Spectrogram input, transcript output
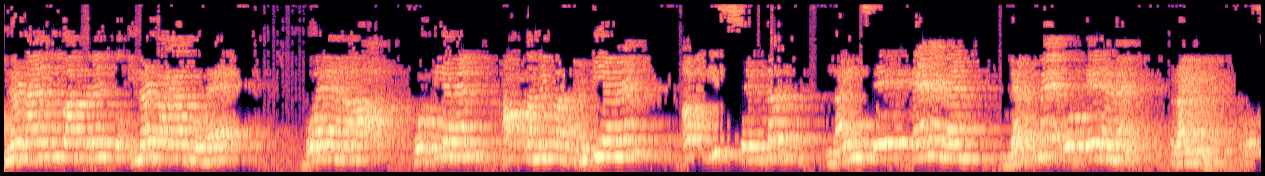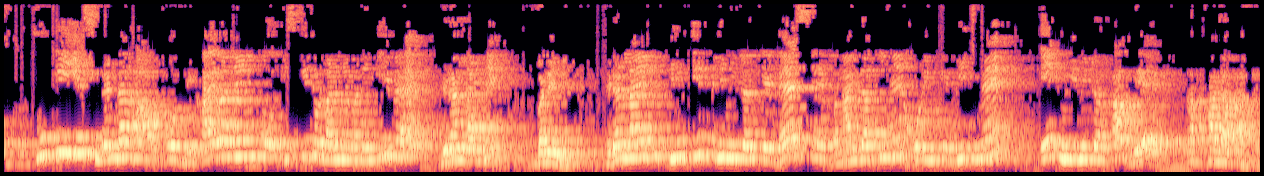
इनर डाया की बात करें तो इनर डाया जो है, वो है हमारा 40 एम एम आप करने पर 20 एम एम अब इस सेंटर लाइन से 10 एम एम लेफ़्ट में और 10 एम एम राइट में। क्योंकि ये सिलेंडर आपको दिखाएगा नहीं तो इसकी जो लाइनें बनेंगी वह हिडन लाइनें बनेगी। हिडन लाइन तीन तीन मिलीमीटर के डैश से बनाई जाती हैं और इनके बीच में एक मिलीमीटर का गेप रखा जाता है।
